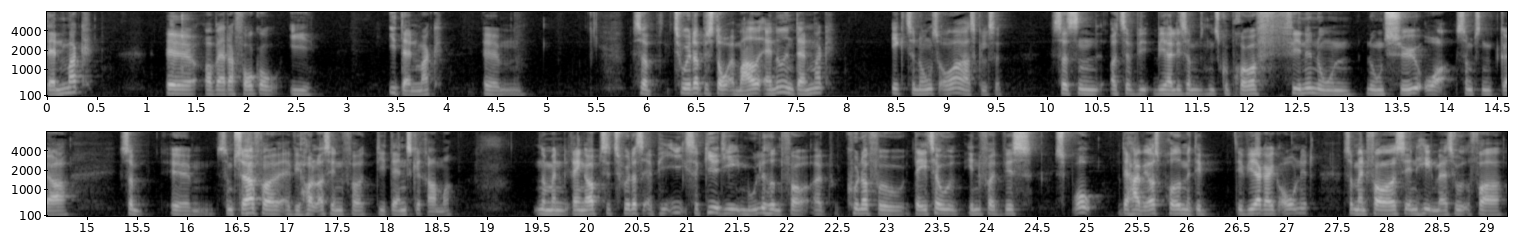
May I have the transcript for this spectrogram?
Danmark, øh, og hvad der foregår i, i Danmark. Øhm, så Twitter består af meget andet end Danmark. Ikke til nogens overraskelse. Så sådan, og så vi, vi har ligesom sådan, skulle prøve at finde nogle, nogle søgeord, som sådan gør, som, øh, som sørger for, at vi holder os inden for de danske rammer. Når man ringer op til Twitters API, så giver de en mulighed for at kun at få data ud inden for et vis sprog. Det har vi også prøvet, men det, det virker ikke ordentligt. Så man får også en hel masse ud fra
